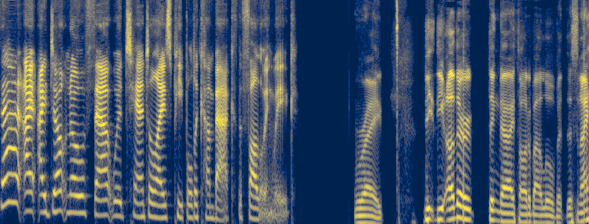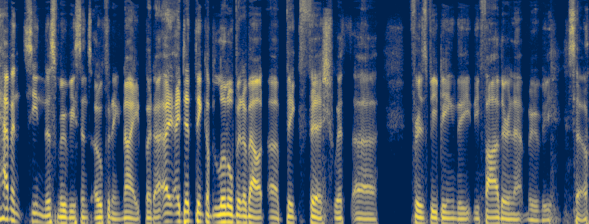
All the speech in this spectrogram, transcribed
that I I don't know if that would tantalize people to come back the following week. Right. The the other thing that I thought about a little bit this, and I haven't seen this movie since opening night, but I, I did think a little bit about uh, Big Fish with uh, Frisby being the the father in that movie. So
